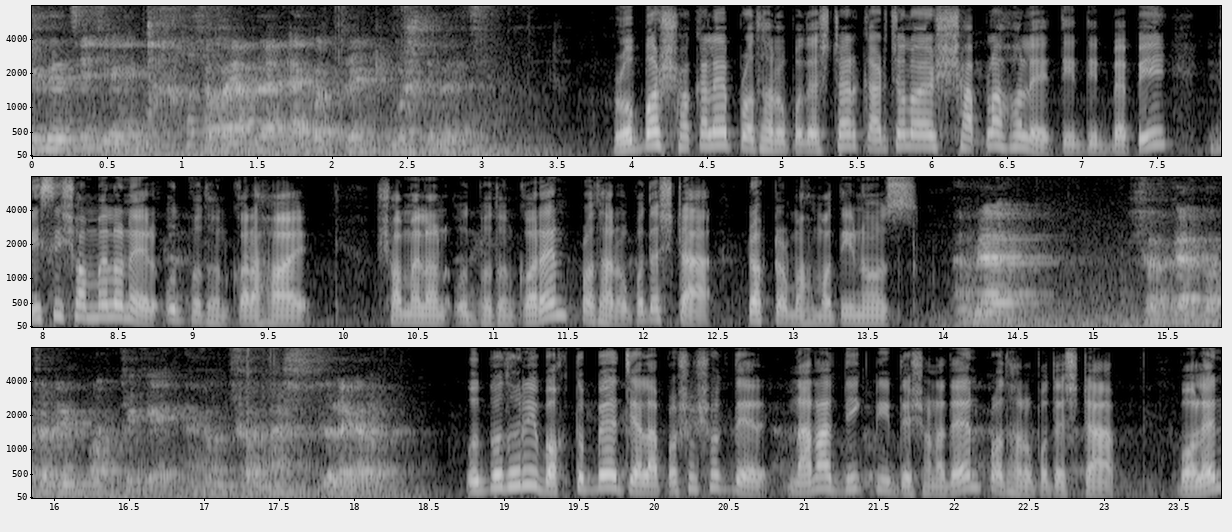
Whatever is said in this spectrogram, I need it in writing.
খুশি হয়েছি যে সবাই আমরা একত্রে বসতে পেরেছি। রোববার সকালে প্রধান উপদেষ্টার কার্যালয়ের শাপলা হলে তিন দিনব্যাপী ডিসি সম্মেলনের উদ্বোধন করা হয়। সম্মেলন উদ্বোধন করেন প্রধান উপদেষ্টা ডক্টর মোহাম্মদ ইউনুস। আমরা সরকার গঠনের পর থেকে এখন ছয় মাস চলে গেল। উদ্বোধনী বক্তব্যে জেলা প্রশাসকদের নানা দিক নির্দেশনা দেন প্রধান উপদেষ্টা। বলেন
